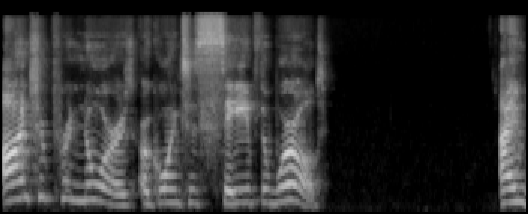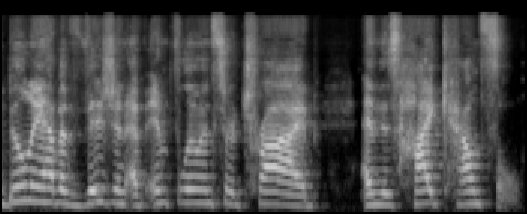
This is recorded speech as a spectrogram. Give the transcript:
entrepreneurs are going to save the world. I'm building, I have a vision of influencer tribe and this high council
